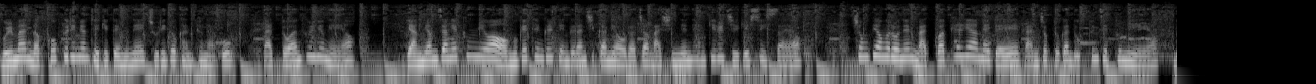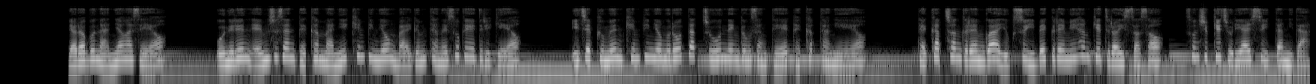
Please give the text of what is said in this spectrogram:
물만 넣고 끓이면 되기 때문에 조리도 간편하고 맛 또한 훌륭해요. 양념장의 풍미와 어묵의 탱글탱글한 식감이 어우러져 맛있는 한 끼를 즐길 수 있어요. 총평으로는 맛과 편리함에 대해 만족도가 높은 제품이에요. 여러분 안녕하세요. 오늘은 M수산 백합마니 캠핑용 맑음탕을 소개해드릴게요. 이 제품은 캠핑용으로 딱 좋은 냉동 상태의 백합탕이에요. 백합 1000g과 육수 200g이 함께 들어있어서 손쉽게 조리할 수 있답니다.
